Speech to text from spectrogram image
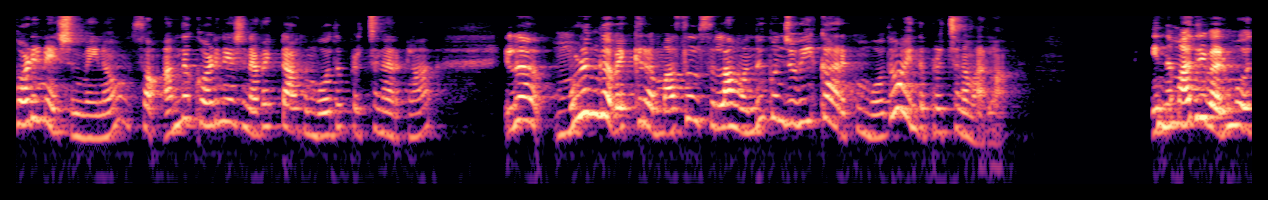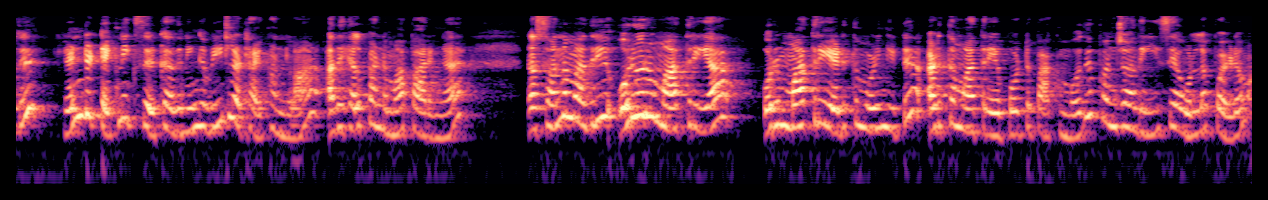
கோஆர்டினேஷன் வேணும். ஸோ அந்த கோஆர்டினேஷன் எஃபெக்ட் ஆகும்போது பிரச்சனை இருக்கலாம். இல்லை முழுங்க வைக்கிற மசில்ஸ் எல்லாம் வந்து கொஞ்சம் வீக்காக இருக்கும்போதும் இந்த பிரச்சனை வரலாம். இந்த மாதிரி வரும்போது ரெண்டு டெக்னிக்ஸ் இருக்குது அது நீங்கள் வீட்டில் ட்ரை பண்ணலாம். அது ஹெல்ப் பண்ணுமா பாருங்கள் நான் சொன்ன மாதிரி ஒரு ஒரு மாத்திரையாக ஒரு மாத்திரையை எடுத்து முழுங்கிட்டு அடுத்த மாத்திரையை போட்டு பார்க்கும்போது கொஞ்சம் அது ஈஸியாக உள்ளே போயிடும்.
